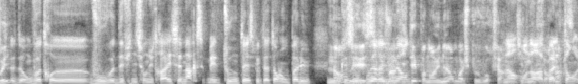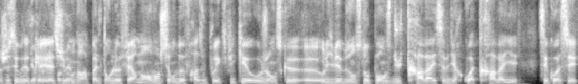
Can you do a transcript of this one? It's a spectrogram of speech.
Oui. donc votre, euh, vous, votre définition du travail, c'est Marx, mais tous nos téléspectateurs l'ont pas lu. Non, Donc, mais si vous si pouvez vous résumer en- pendant une heure, moi je peux vous refaire un Non, petit on n'aura pas le temps. Je sais que vous êtes calé là-dessus, mais on n'aura pas le temps de le faire. Mais en revanche, si en deux phrases, vous pouvez expliquer aux gens ce que euh, Olivier Besancenot pense du travail, ça veut dire quoi travailler? C'est quoi? C'est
